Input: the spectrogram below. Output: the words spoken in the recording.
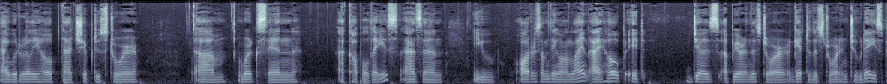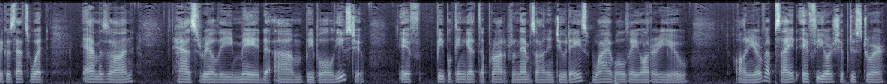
I would really hope that ship to store um, works in a couple days. As in, you order something online, I hope it does appear in the store, get to the store in two days because that's what Amazon has really made um, people used to. If people can get the product on Amazon in two days, why will they order you on your website if your ship to store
